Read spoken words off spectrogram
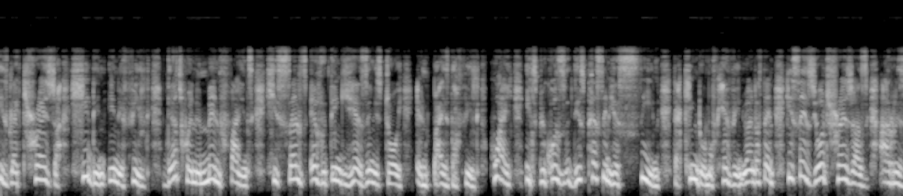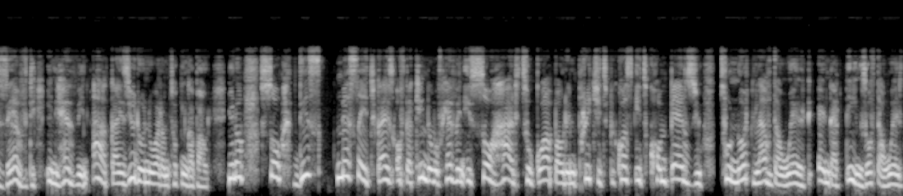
is like treasure hidden in a field. That's when a man finds, he sells everything he has in his joy and buys the field. Why? It's because this person has seen the kingdom of heaven. You understand? He says your treasures are reserved in heaven. Ah, guys, you don't know what I'm talking about. You know, so this message, guys, of the kingdom of heaven is so hard to go about and preach it because it compels you to not love the world and the things of the world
